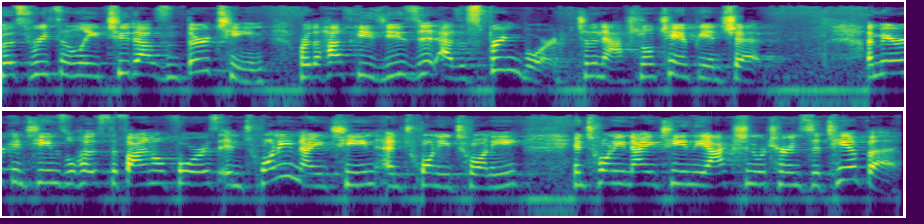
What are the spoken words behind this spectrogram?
most recently 2013, where the Huskies used it as a springboard to the national championship. American teams will host the Final Fours in 2019 and 2020. In 2019, the action returns to Tampa,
